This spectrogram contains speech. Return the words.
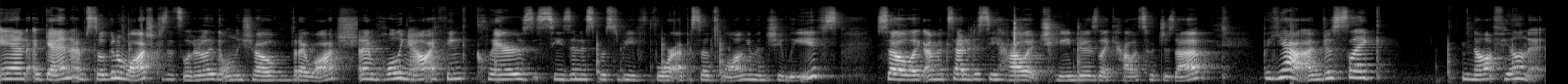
And again, I'm still gonna watch because it's literally the only show that I watch. And I'm holding out. I think Clare's season is supposed to be four episodes long and then she leaves. So like I'm excited to see how it changes, like how it switches up. But yeah, I'm just like not feeling it.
